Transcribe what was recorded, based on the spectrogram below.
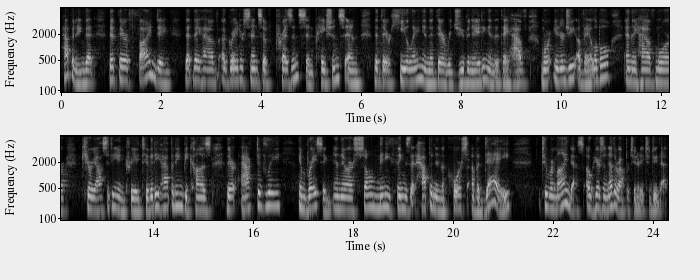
happening that that they're finding that they have a greater sense of presence and patience and that they're healing and that they're rejuvenating and that they have more energy available and they have more curiosity and creativity happening because they're actively embracing and there are so many things that happen in the course of a day to remind us, oh, here's another opportunity to do that.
